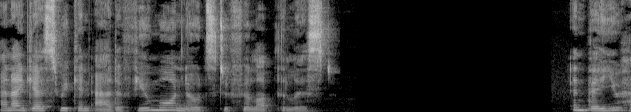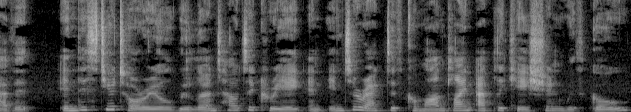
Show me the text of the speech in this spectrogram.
And I guess we can add a few more notes to fill up the list. And there you have it. In this tutorial, we learned how to create an interactive command line application with Go,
